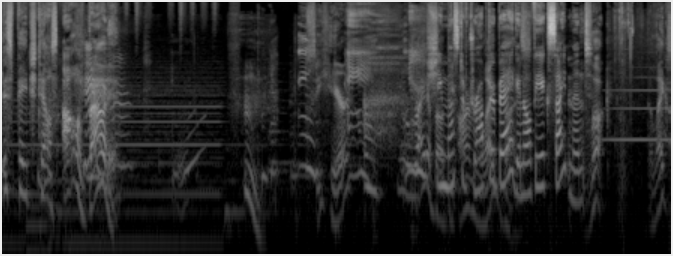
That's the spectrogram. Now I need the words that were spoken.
This page tells all about it. Hmm. See here? You're right She must have dropped her leg bag in all the excitement. Look, the legs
